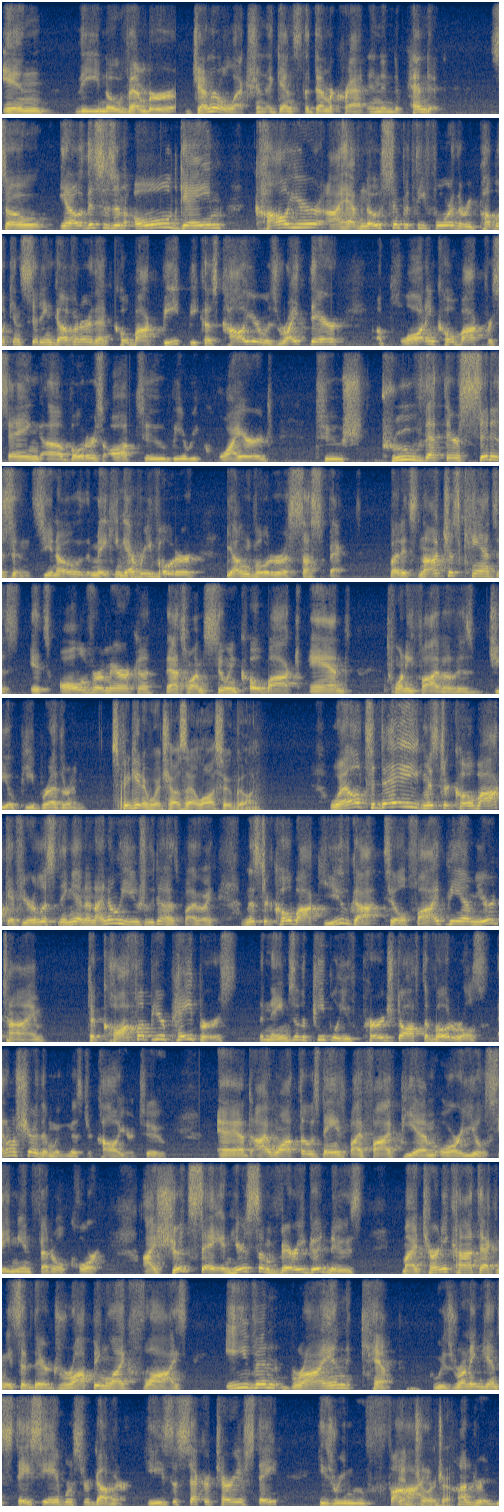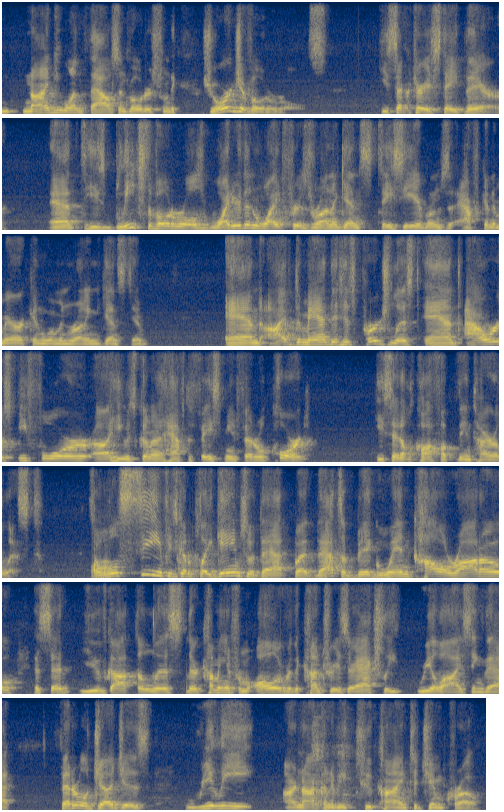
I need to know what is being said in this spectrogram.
in the November general election against the Democrat and independent. So, you know, this is an old game. Colyer, I have no sympathy for the Republican sitting governor that Kobach beat because Colyer was right there applauding Kobach for saying uh, voters ought to be required to sh- prove that they're citizens, you know, making mm-hmm. every voter, young voter, a suspect. But it's not just Kansas, it's all over America. That's why I'm suing Kobach and 25 of his GOP brethren. Speaking of which, how's that lawsuit going? Well, today, Mr. Kobach, if you're listening in, and I know he usually does, by the way, Mr. Kobach, you've got till 5 p.m. your time to cough up your papers, the names of the people you've purged off the voter rolls, and I'll share them with Mr. Colyer too. And I want those names by 5 p.m., or you'll see me in federal court. I should say, and here's some very good news my attorney contacted me and said they're dropping like flies. Even Brian Kemp, who is running against Stacey Abrams for governor, he's the Secretary of State He's removed 591,000 voters from the Georgia voter rolls. He's Secretary of State there. And he's bleached the voter rolls whiter than white for his run against Stacey Abrams, the African American woman running against him. And I've demanded his purge list. And hours before uh, he was going to have to face me in federal court, he said he'll cough up the entire list. So wow. we'll see if he's going to play games with that, but that's a big win. Colorado has said you've got the list. They're coming in from all over the country as they're actually realizing that federal judges really are not going to be too kind to Jim Crow.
